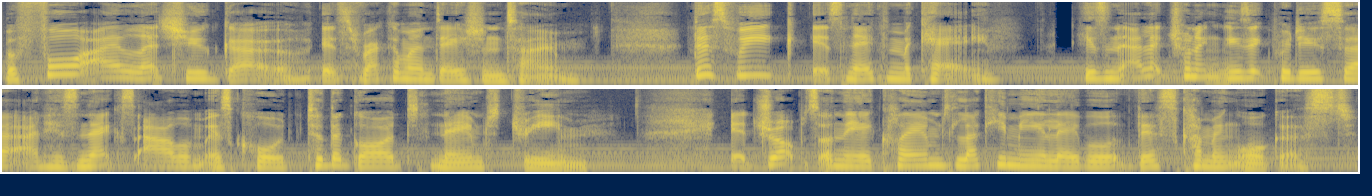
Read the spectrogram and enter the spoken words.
Before I let you go, it's recommendation time. This week, it's Nathan Micay. He's an electronic music producer, and his next album is called To the God Named Dream. It drops on the acclaimed Lucky Me label this coming August.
